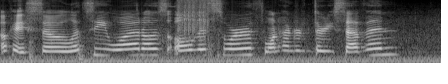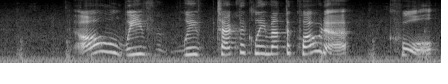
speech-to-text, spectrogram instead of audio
Okay, so let's see, what is all this worth? 137? Oh, we've we've technically met the quota. Cool.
